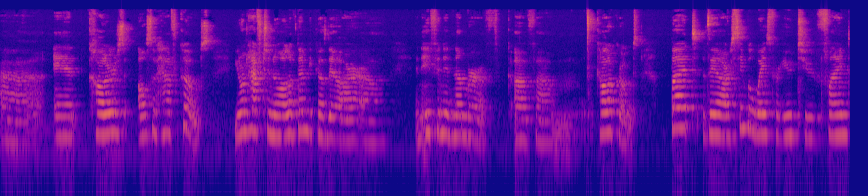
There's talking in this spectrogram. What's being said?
Uh, and colors also have codes. You don't have to know all of them because there are uh, an infinite number of, of um, color codes but there are simple ways for you to find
